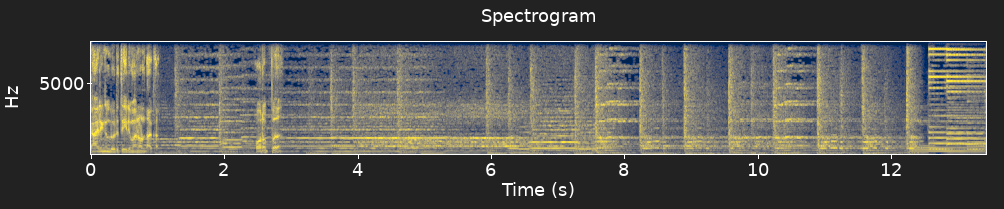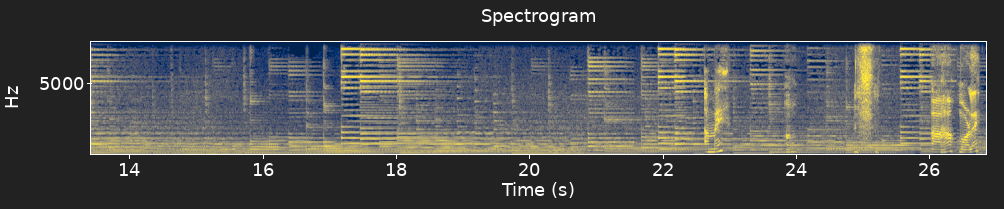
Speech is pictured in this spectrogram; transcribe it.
കാര്യങ്ങളിൽ ഒരു തീരുമാനം ഉണ്ടാക്കാം. ഉറപ്പ്? അമ്മേ? ആഹാ മോളെ.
